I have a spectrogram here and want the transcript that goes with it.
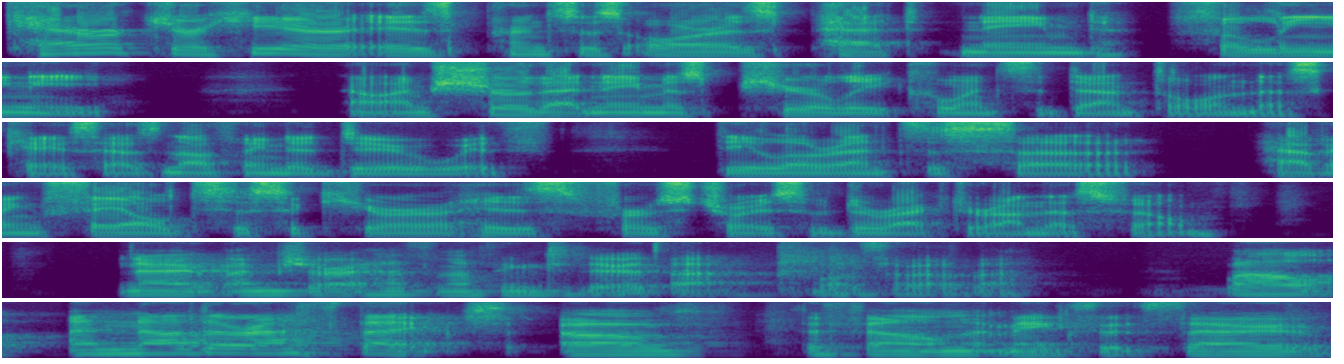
character here is Princess Aura's pet named Fellini. Now, I'm sure that name is purely coincidental in this case, it has nothing to do with De Laurentiis uh, having failed to secure his first choice of director on this film. No, I'm sure it has nothing to do with that whatsoever. Well, another aspect of the film that makes it so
